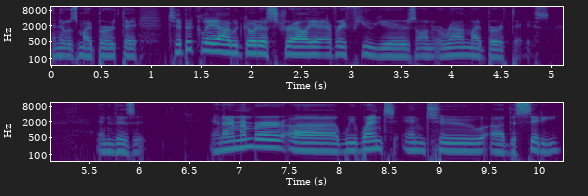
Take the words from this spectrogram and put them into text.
And it was my birthday. Typically, I would go to Australia every few years on around my birthdays and visit. And I remember uh, we went into uh, the city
